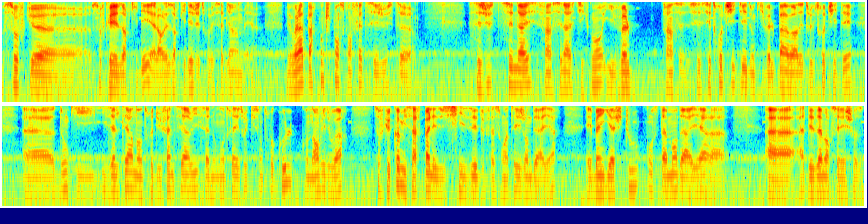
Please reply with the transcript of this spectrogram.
Sauf que sauf que les orchidées alors les orchidées j'ai trouvé ça bien mais mais voilà par contre je pense qu'en fait c'est juste c'est juste scénaris- enfin, scénaristiquement ils veulent Enfin, c'est- trop cheaté, donc ils veulent pas avoir des trucs trop cheatés. Euh, donc ils, alternent entre du fan service à nous montrer des trucs qui sont trop cool, qu'on a envie de voir. Sauf que comme ils savent pas les utiliser de façon intelligente derrière, et ben ils gâchent tout constamment derrière à, désamorcer les choses.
